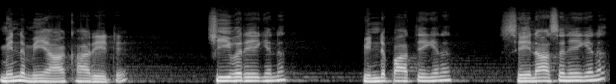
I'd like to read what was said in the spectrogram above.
මෙන්න මේ ආකාරයට චීවරය ගැනත් පිණ්ඩ පාතය ගැනත් සේනාසනය ගැනත්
